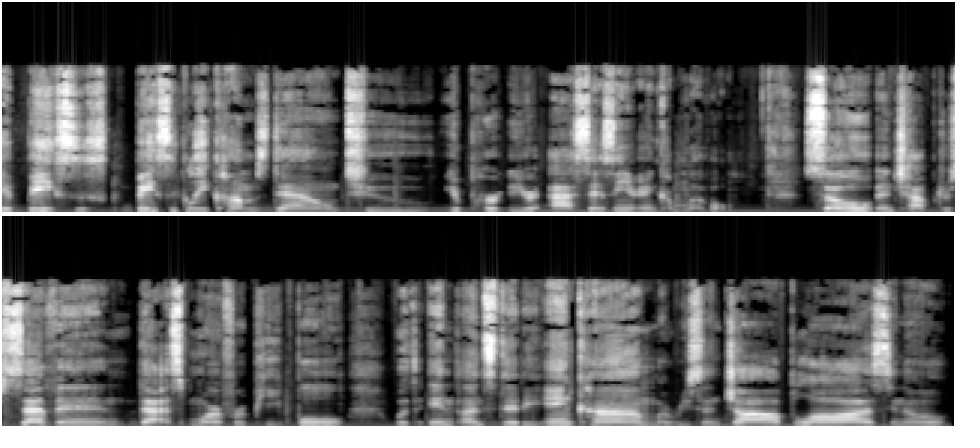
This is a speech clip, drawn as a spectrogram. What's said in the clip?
it basic, basically comes down to your per, your assets and your income level. So in chapter 7, that's more for people with an unsteady income, a recent job loss, you know,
